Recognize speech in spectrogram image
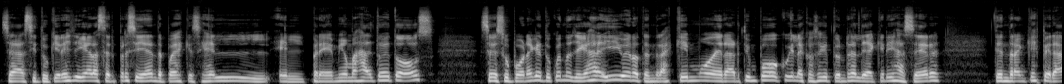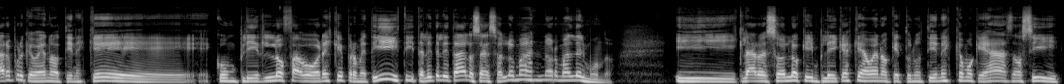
O sea, si tú quieres llegar a ser presidente, pues que ese es el, el premio más alto de todos, se supone que tú cuando llegas ahí, bueno, tendrás que moderarte un poco y las cosas que tú en realidad quieres hacer tendrán que esperar porque, bueno, tienes que cumplir los favores que prometiste y tal y tal y tal. O sea, eso es lo más normal del mundo. Y claro, eso lo que implica es que, bueno, que tú no tienes como que, ah, no, sí,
